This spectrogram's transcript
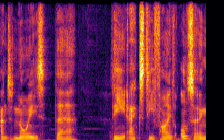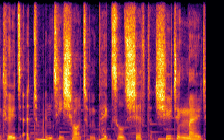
and noise there. The X-T5 also includes a 20 shot pixel shift shooting mode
